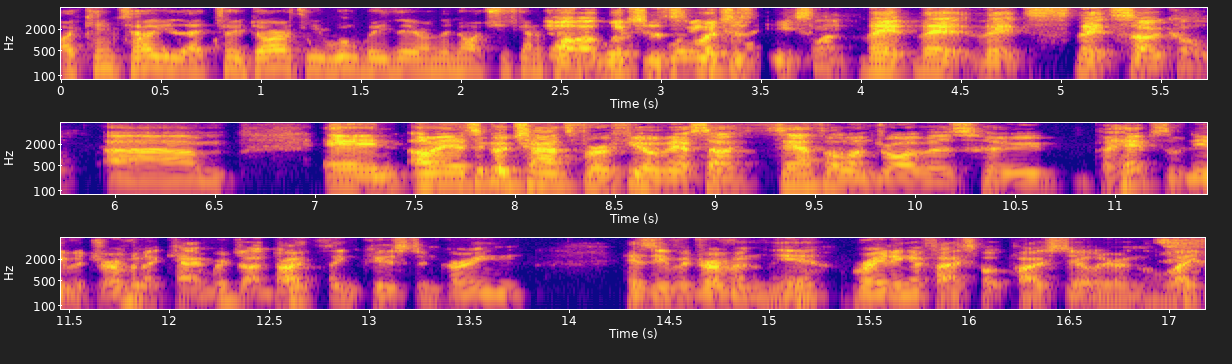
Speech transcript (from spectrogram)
I can tell you that too. Dorothy will be there on the night. She's going to. Oh, which is which is excellent. That that that's that's so cool. Um, and I mean, it's a good chance for a few of our South, South Island drivers who perhaps have never driven at Cambridge. I don't think Kirsten Green has ever driven there. Reading a Facebook post earlier in the week,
